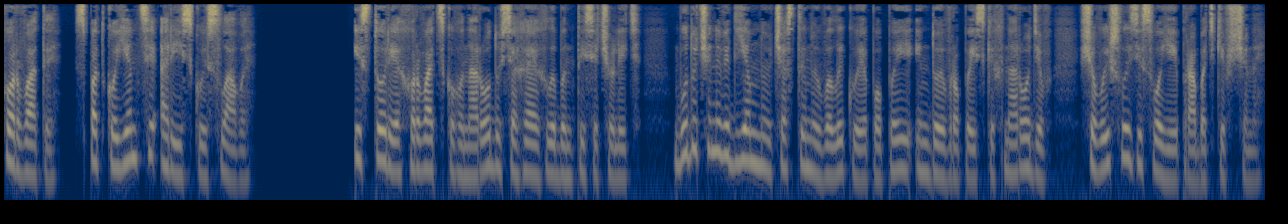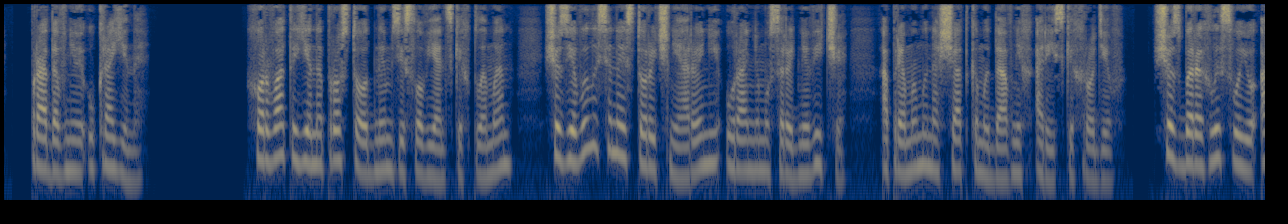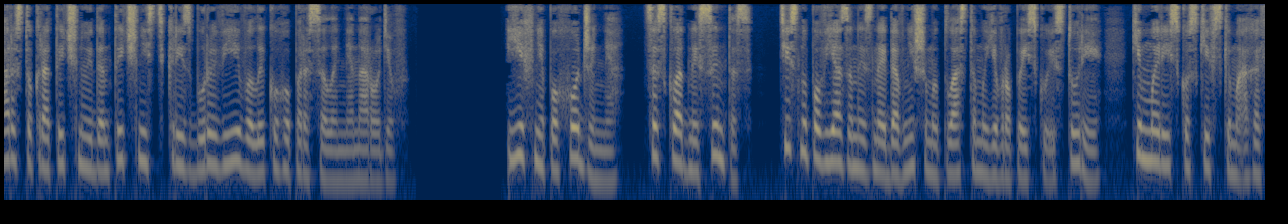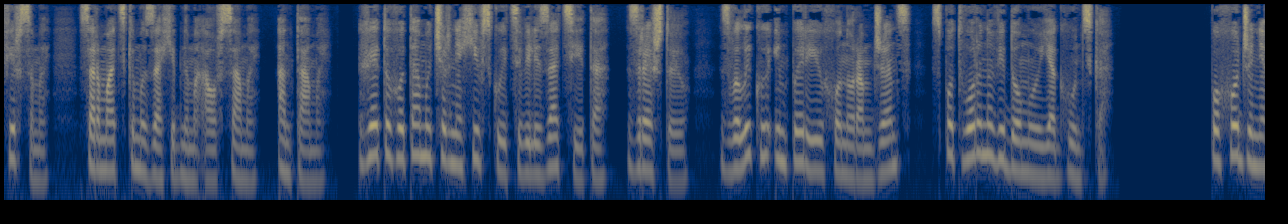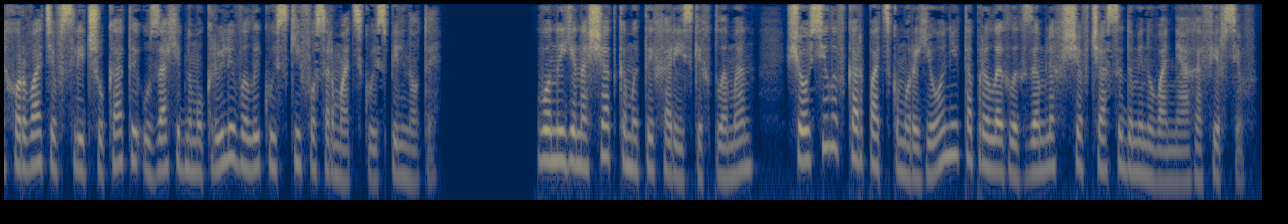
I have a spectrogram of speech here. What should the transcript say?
Хорвати спадкоємці арійської слави. Історія хорватського народу сягає глибин тисячоліть, будучи невід'ємною частиною великої епопеї індоєвропейських народів, що вийшли зі своєї прабатьківщини, прадавньої України. Хорвати є не просто одним зі слов'янських племен, що з'явилися на історичній арені у ранньому середньовіччі, а прямими нащадками давніх арійських родів, що зберегли свою аристократичну ідентичність крізь буревії великого переселення народів. Їхнє походження це складний синтез, тісно пов'язаний з найдавнішими пластами європейської історії, кіммерійсько-скіфськими агафірсами, сарматськими західними аорсами, антами, гетоготами черняхівської цивілізації та, зрештою, з великою імперією Хонорам Дженс, спотворено відомою як гунська. Походження хорватів слід шукати у західному крилі великої скіфо-сарматської спільноти. Вони є нащадками тих арійських племен, що осіли в Карпатському регіоні та прилеглих землях ще в часи домінування агафірсів.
